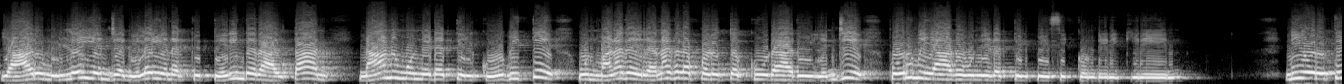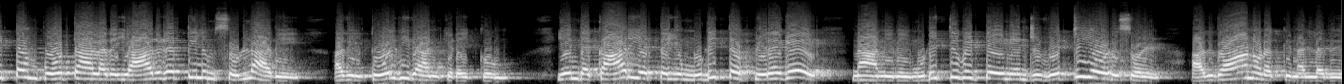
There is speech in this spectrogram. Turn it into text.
யாரும் இல்லை என்ற நிலை எனக்கு தெரிந்ததால் தான் நானும் உன்னிடத்தில் கோபித்து உன் மனதை ரணகலப்படுத்தக்கூடாது என்று பொறுமையாக உன்னிடத்தில் பேசிக் கொண்டிருக்கிறேன் நீ ஒரு திட்டம் போட்டால் அதை யாரிடத்திலும் சொல்லாதே அதில் தோல்விதான் கிடைக்கும். எந்த காரியத்தையும் முடித்த பிறகே நான் இதை முடித்து விட்டேன் என்று வெற்றியோடு சொல் அதுதான் உனக்கு நல்லது.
